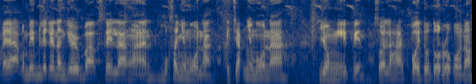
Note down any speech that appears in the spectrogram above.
Kaya, kung bibili kayo ng gearbox, kailangan, buksan nyo muna. I-check nyo muna yung ngipin. So, lahat po ituturo ko, no?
